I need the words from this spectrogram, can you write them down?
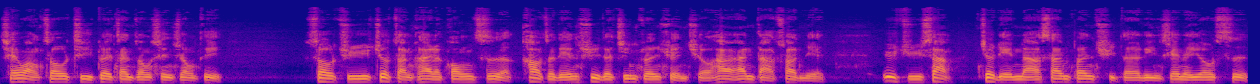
前往洲际对战中信兄弟，首局就展开了攻势，靠着连续的精准选球和安打串联，一局上就连拿三分取得领先的优势。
